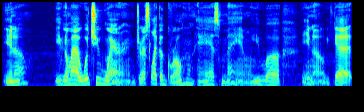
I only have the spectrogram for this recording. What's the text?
You know? Even no matter what you wearing, dress like a grown ass man. When you uh, you know, you got,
